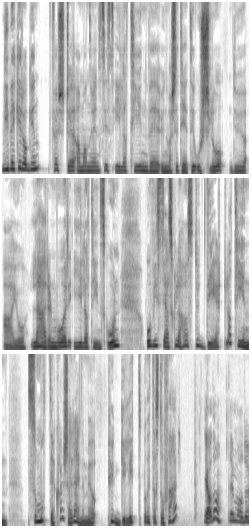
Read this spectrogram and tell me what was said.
Vibeke Roggen, Førsteamanuensis i latin ved Universitetet i Oslo. Du er jo læreren vår i latinskolen, og hvis jeg skulle ha studert latin, så måtte jeg kanskje regne med å pugge litt på dette stoffet her? Ja da, det må du.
